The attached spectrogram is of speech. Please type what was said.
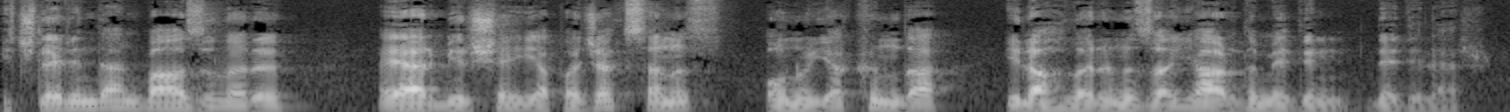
İçlerinden bazıları eğer bir şey yapacaksanız onu yakın da ilahlarınıza yardım edin dediler.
